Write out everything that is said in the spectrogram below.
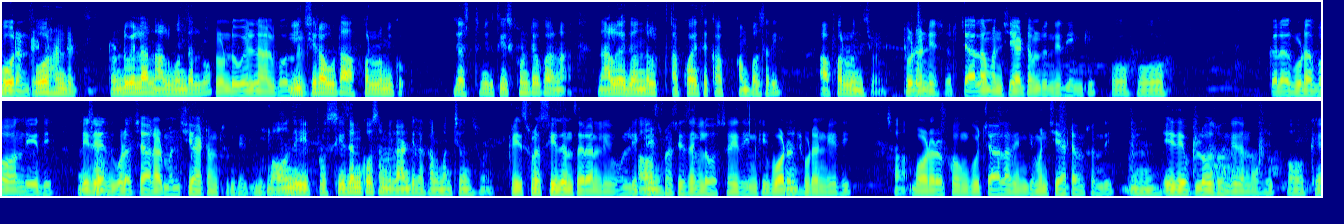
four hundred. Four hundred రెండు వేల నాలుగు వందల్లో. రెండు వేల నాలుగు ఈ వందలు చీర కూడా ఆఫర్లో మీకు జస్ట్ మీకు తీసుకుంటే ఒక నాలుగు ఐదు వందలు తక్కువ అయితే కంపల్సరీ ఆఫర్లో ఉంది చూడండి. చూడండి సార్ చాలా మంచి ఐటమ్స్ ఉంది దీనికి. ఓహో. కలర్ కూడా బాగుంది ఇది. డిజైన్ కూడా చాలా మంచి ఐటమ్స్ ఉంది బాగుంది. ఇప్పుడు సీజన్ కోసం ఇలాంటి రకాలు మంచిగా ఉంది చూడండి. Christmas season sir only only Christmas సీజన్లో వస్తుంది దీనికి. బార్డర్ చూడండి ఇది. బార్డర్ కొంగు చాలా దీనికి మంచి ఐటమ్స్ ఉంది. ఇది బ్లౌజ్ ఉంది అన్నది ఓకే.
